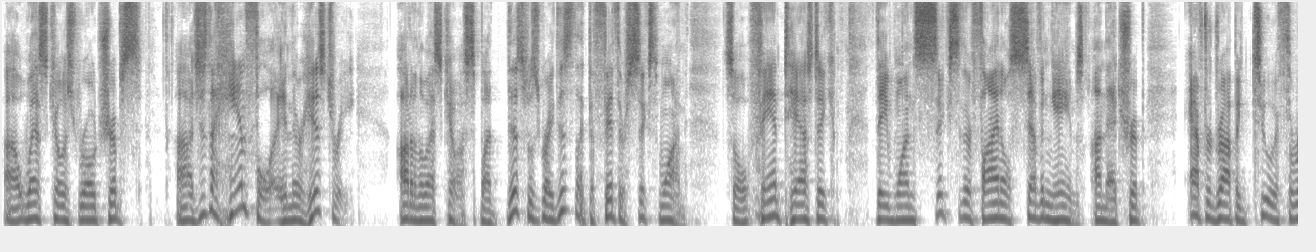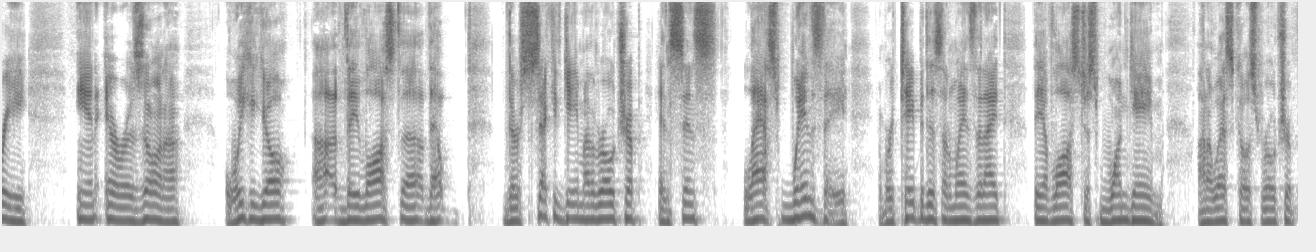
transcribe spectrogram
uh, West Coast road trips, uh, just a handful in their history out on the West Coast. But this was great. This is like the fifth or sixth one. So fantastic. They won six of their final seven games on that trip after dropping two or three in Arizona a week ago. Uh, they lost uh, that their second game on the road trip, and since last Wednesday, and we're taping this on Wednesday night, they have lost just one game on a West Coast road trip.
